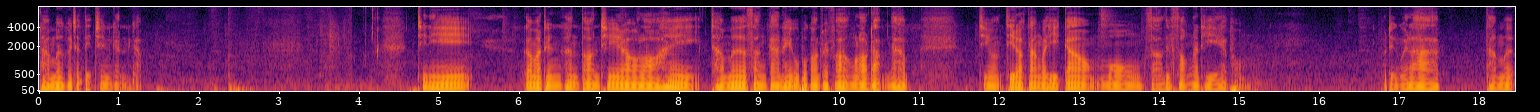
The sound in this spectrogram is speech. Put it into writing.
ไทม์เมอร์ก็จะติดเช่นกันครับ ทีนี้ก็มาถึงขั้นตอนที่เรารอให้ไทม์เมอร์สั่งการให้อุปกรณ์ไฟฟ้าของเราดับนะครับ ที่ที่เราตั้งไว้ที่9โมง32 นาทีครับผม พอถึงเวลาไทม์เมอร์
